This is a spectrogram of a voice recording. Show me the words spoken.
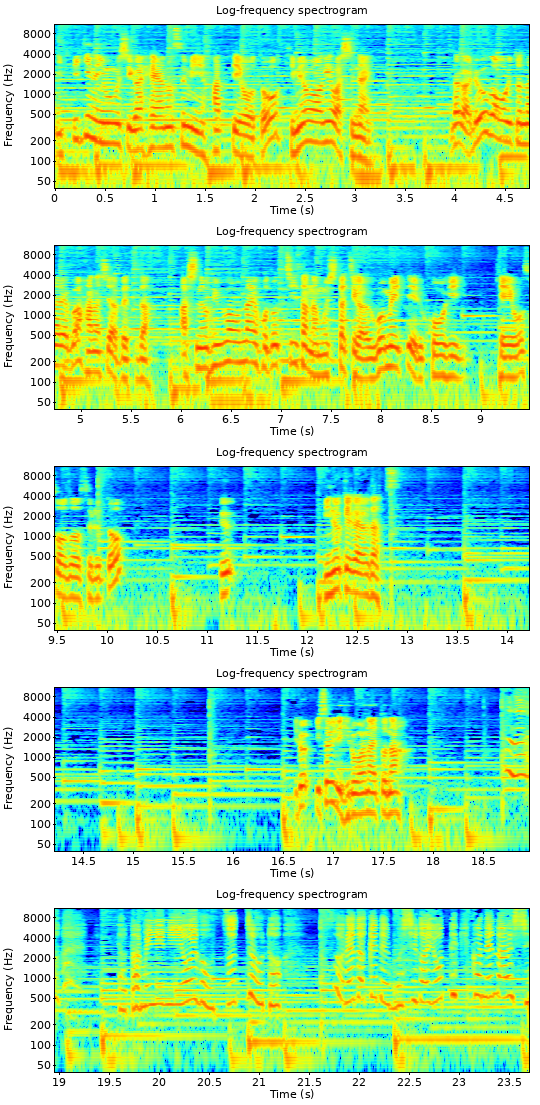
一匹の芋虫が部屋の隅に張っていようと悲鳴を上げはしない。だが量が多いとなれば話は別だ。足の踏み場もないほど小さな虫たちがうごめいているコーヒー系を想像するとう身の毛がよだつ。急いで拾わないとな。うん畳に匂いが移っちゃうとそれだけで虫が寄ってきかねないし。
